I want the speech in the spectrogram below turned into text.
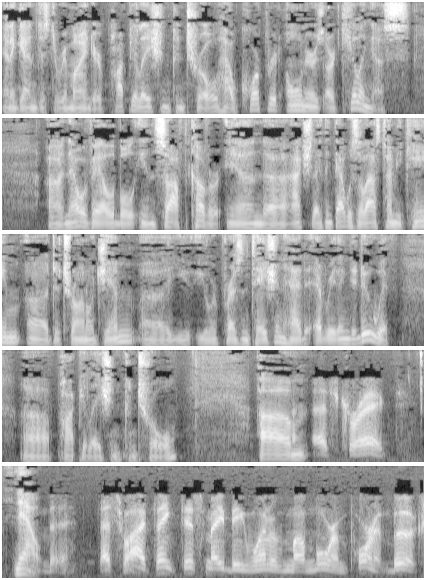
And again, just a reminder, Population Control, How Corporate Owners Are Killing Us, uh, now available in soft cover. And uh, actually, I think that was the last time you came uh, to Toronto, Jim. Uh, you, your presentation had everything to do with uh, population control. Um, That's correct. now, And, uh, that's why I think this may be one of my more important books.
